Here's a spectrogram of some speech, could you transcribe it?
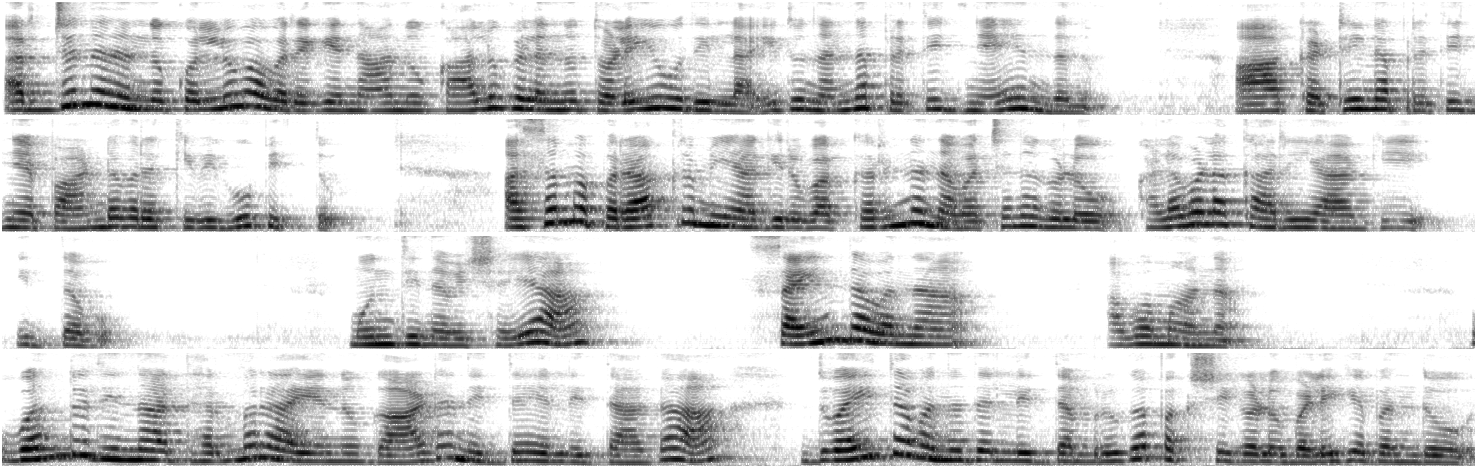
ಅರ್ಜುನನನ್ನು ಕೊಲ್ಲುವವರೆಗೆ ನಾನು ಕಾಲುಗಳನ್ನು ತೊಳೆಯುವುದಿಲ್ಲ, ಇದು ನನ್ನ ಪ್ರತಿಜ್ಞೆ ಎಂದನು. ಆ ಕಠಿಣ ಪ್ರತಿಜ್ಞೆ ಪಾಂಡವರ ಕಿವಿಗೂ ಬಿತ್ತು. ಅಸಮ ಪರಾಕ್ರಮಿಯಾಗಿರುವ ಕರ್ಣನ ವಚನಗಳು ಕಳವಳಕಾರಿಯಾಗಿ ಇದ್ದವು. ಮುಂದಿನ ವಿಷಯ, ಸೈಂಧವನ ಅವಮಾನ. ಒಂದು ದಿನ ಧರ್ಮರಾಯನು ಗಾಢ ನಿದ್ದೆಯಲ್ಲಿದ್ದಾಗ ದ್ವೈತವನದಲ್ಲಿದ್ದ ಮೃಗ ಪಕ್ಷಿಗಳು ಬಳಿಗೆ ಬಂದು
